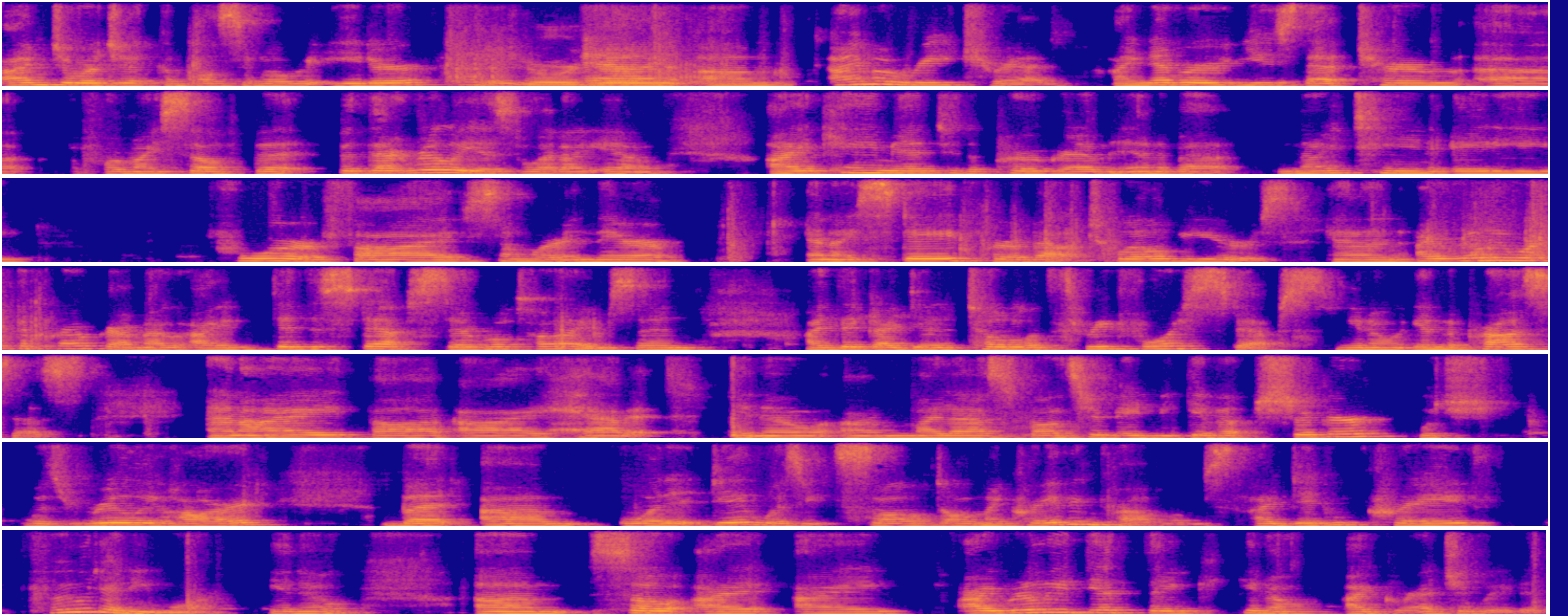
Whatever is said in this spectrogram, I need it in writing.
I'm Georgia, compulsive overeater. Hey, Georgia. And um, I'm a retread. I never use that term uh, for myself, but but that really is what I am. I came into the program in about 1984 or five, somewhere in there, and I stayed for about 12 years. And I really worked the program. I, I did the steps several times, and I think I did a total of three, four steps, you know, in the process. And I thought I had it. You know, um, my last sponsor made me give up sugar, which was really hard. But um, what it did was it solved all my craving problems. I didn't crave food anymore, you know. Um, so I, I, I really did think, you know, I graduated,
